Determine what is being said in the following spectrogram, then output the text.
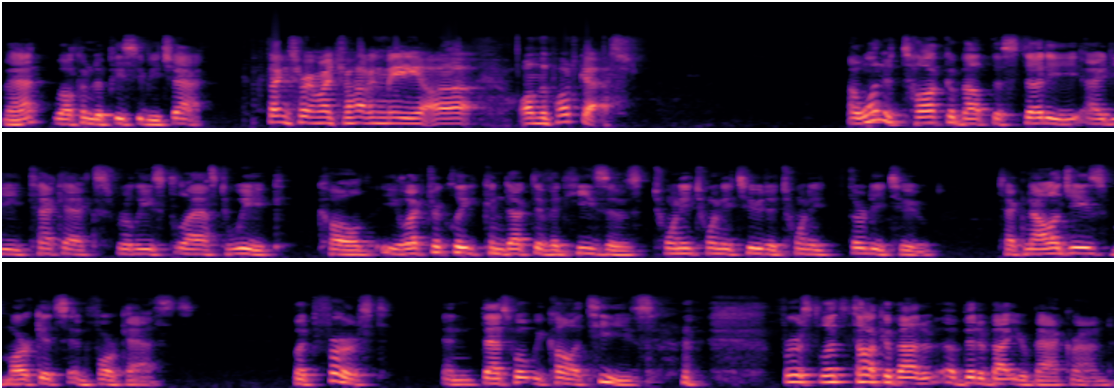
Matt, welcome to PCB Chat. Thanks very much for having me uh, on the podcast. I want to talk about the study IDTechEx released last week called Electrically Conductive Adhesives 2022 to 2032 Technologies, Markets, and Forecasts. But first, and that's what we call a tease, first, let's talk about a bit about your background.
